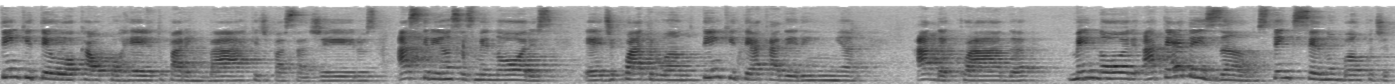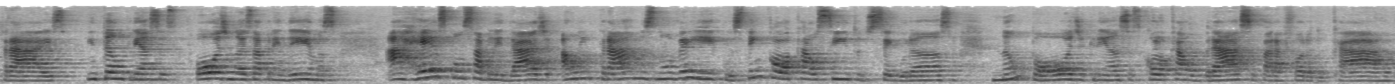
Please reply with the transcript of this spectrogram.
Tem que ter o local correto para embarque de passageiros. As crianças menores é, de 4 anos tem que ter a cadeirinha adequada menor, até 10 anos, tem que ser no banco de trás. Então, crianças, hoje nós aprendemos a responsabilidade ao entrarmos no veículo. Tem que colocar o cinto de segurança. Não pode, crianças, colocar o braço para fora do carro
